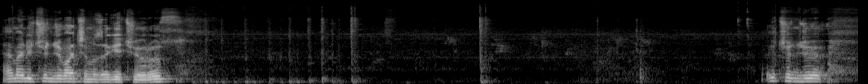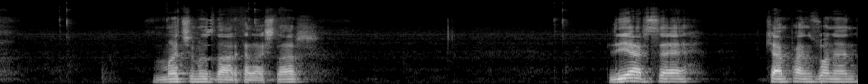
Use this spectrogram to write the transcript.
Hemen 3. maçımıza geçiyoruz. Üçüncü maçımız da arkadaşlar. Lierse Kempenzonen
